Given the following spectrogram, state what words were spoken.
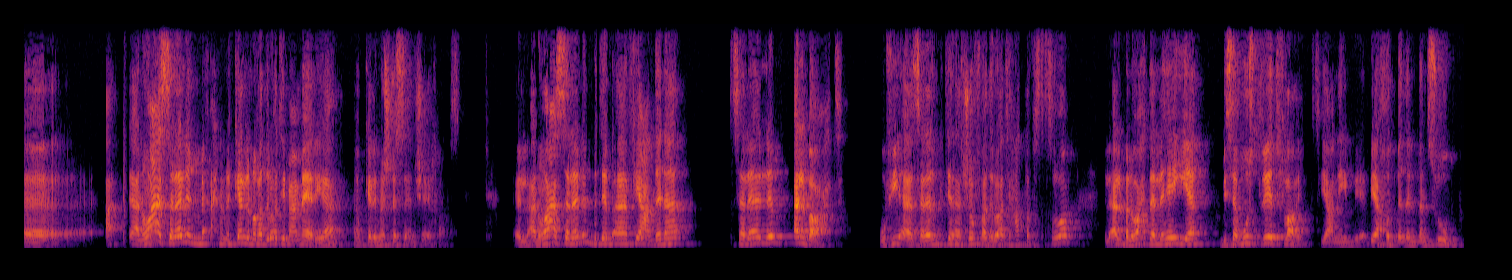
آه أنواع السلالم إحنا بنتكلم لغاية دلوقتي معماري ها؟ ما اتكلمناش لسه انشائي خالص الأنواع السلالم بتبقى في عندنا سلالم قلبة واحدة وفي سلالم كتير هتشوفها دلوقتي حتى في الصور. القلبة الواحدة اللي هي بيسموه straight flight يعني بياخد من المنسوب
